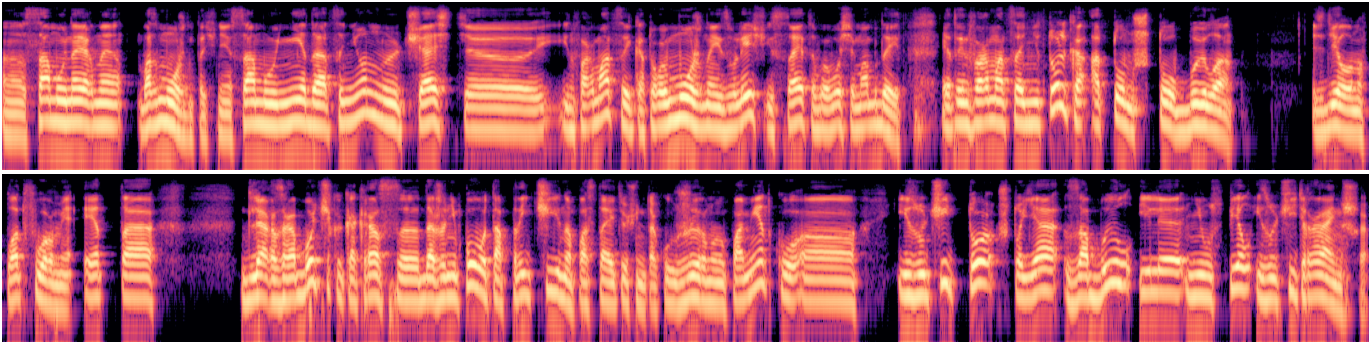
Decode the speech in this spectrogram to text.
самую, наверное, возможно, точнее, самую недооцененную часть э, информации, которую можно извлечь из сайта V8 Update. Эта информация не только о том, что было сделано в платформе, это для разработчика как раз даже не повод, а причина поставить очень такую жирную пометку изучить то, что я забыл или не успел изучить раньше.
